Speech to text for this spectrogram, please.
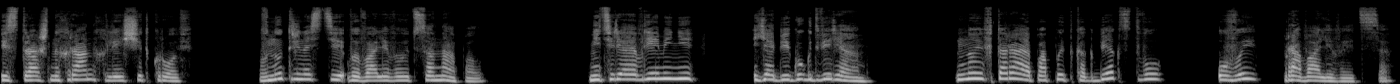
Из страшных ран хлещет кровь. Внутренности вываливаются на пол. Не теряя времени, я бегу к дверям. Но и вторая попытка к бегству, увы, проваливается.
